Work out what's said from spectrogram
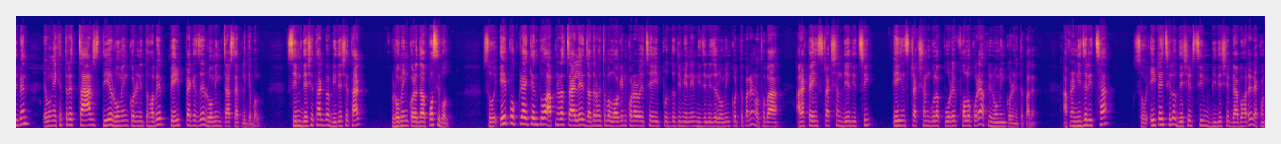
দিবেন এবং এক্ষেত্রে চার্জ দিয়ে রোমিং করে নিতে হবে পেইড প্যাকেজে রোমিং চার্জ অ্যাপ্লিকেবল সিম দেশে থাক বা বিদেশে থাক রোমিং করে দেওয়া পসিবল সো এই প্রক্রিয়ায় কিন্তু আপনারা চাইলে যাদের হয়তো বা লগ ইন করা রয়েছে এই পদ্ধতি মেনে নিজে নিজে রোমিং করতে পারেন অথবা আরেকটা ইনস্ট্রাকশন দিয়ে দিচ্ছি। এই ইনস্ট্রাকশানগুলো পড়ে ফলো করে আপনি রোমিং করে নিতে পারেন। আপনার নিজের ইচ্ছা সো এইটাই ছিল দেশের সিম বিদেশে ব্যবহারের এখন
